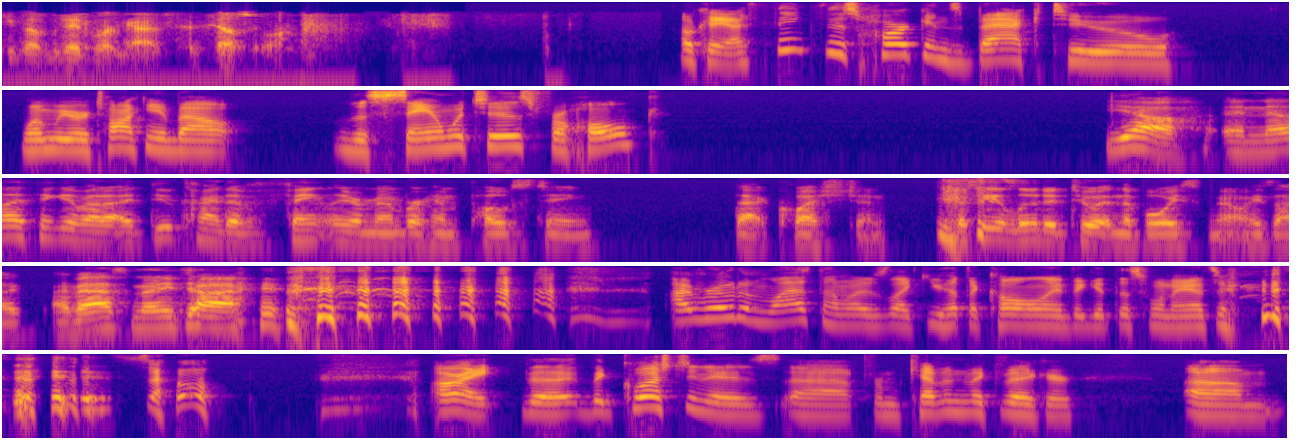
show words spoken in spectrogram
keep up the good work, guys. Excelsior. Okay, I think this harkens back to when we were talking about the sandwiches for Hulk. Yeah, and now that I think about it, I do kind of faintly remember him posting that question because he alluded to it in the voicemail. He's like, "I've asked many times." I wrote him last time. I was like, "You have to call in to get this one answered." so, all right. the The question is uh, from Kevin McVicker. Um,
